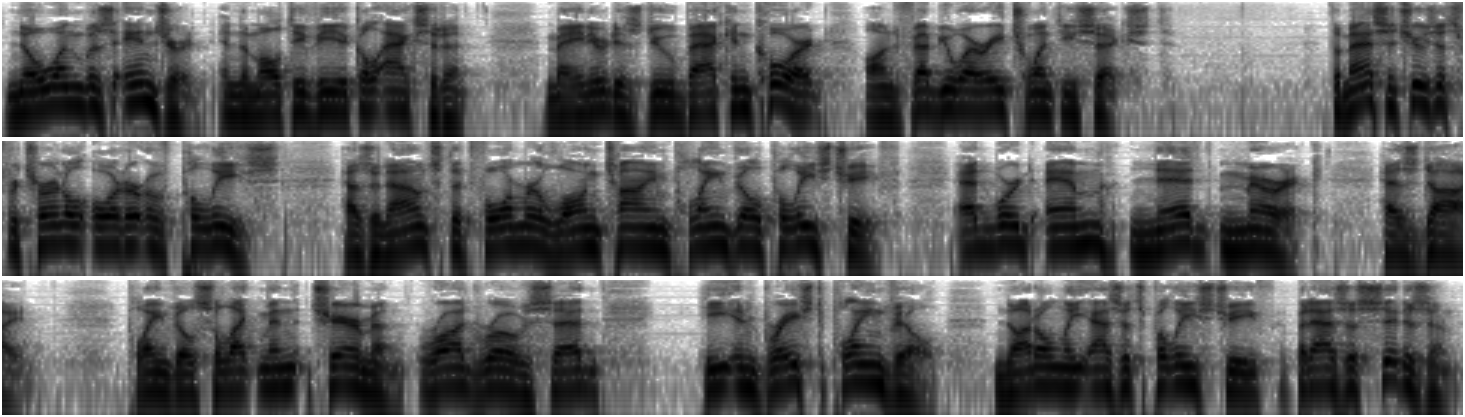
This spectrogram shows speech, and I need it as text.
No one was injured in the multi vehicle accident. Maynard is due back in court on February 26th. The Massachusetts Fraternal Order of Police has announced that former longtime Plainville police chief Edward M. Ned Merrick has died. Plainville Selectman Chairman Rod Rose said he embraced Plainville not only as its police chief, but as a citizen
